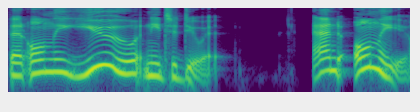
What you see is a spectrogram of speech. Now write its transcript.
that only you need to do it. And only you.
